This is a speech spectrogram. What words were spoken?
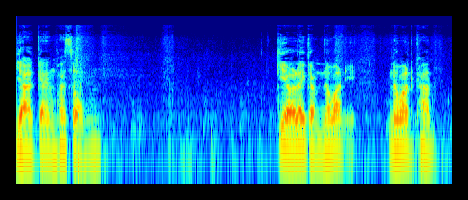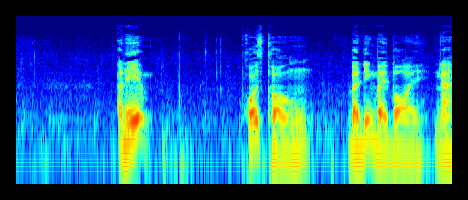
อย่าแกงพระสงฆ์เกี่ยวอะไรกับนวัดนวัดครับ อันนี้โพสต์ของ b a d d i n g by Boy นะ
